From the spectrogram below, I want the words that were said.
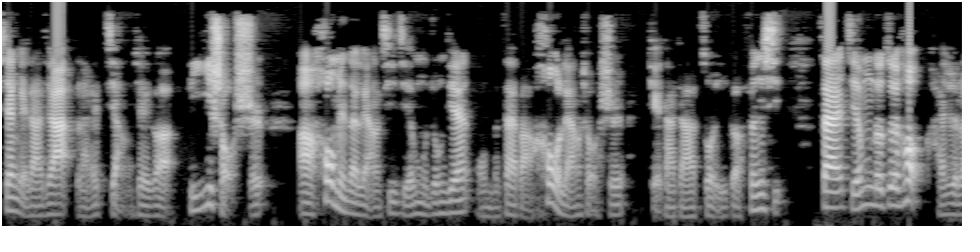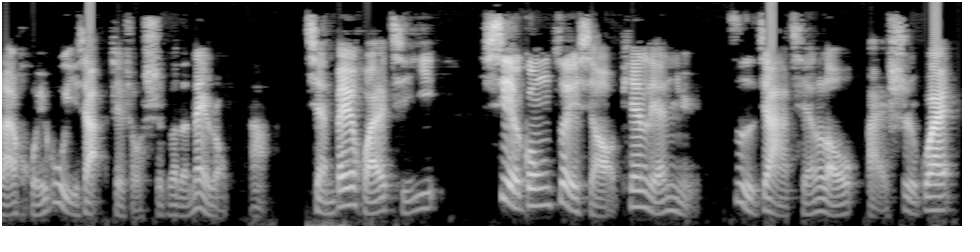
先给大家来讲这个第一首诗。啊，后面的两期节目中间，我们再把后两首诗给大家做一个分析。在节目的最后，还是来回顾一下这首诗歌的内容啊。遣悲怀其一：谢公最小偏怜女，自嫁前楼百事乖。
